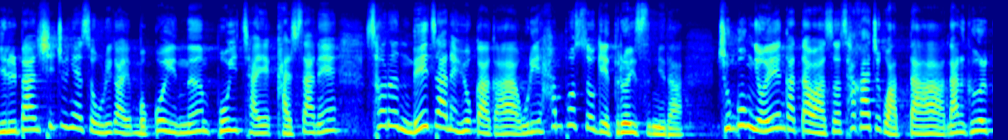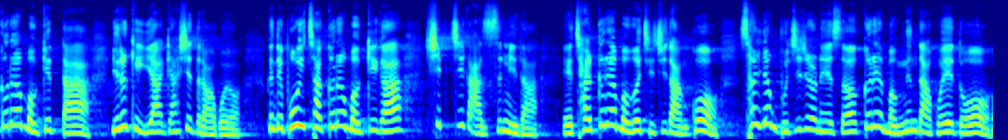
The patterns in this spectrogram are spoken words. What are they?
일반 시중에서 우리가 먹고 있는 보이차의 갈산의 34잔의 효과가 우리 한 포 속에 들어 있습니다. 중국 여행 갔다 와서 사가지고 왔다. 나는 그걸 끓여 먹겠다. 이렇게 이야기 하시더라고요. 근데 보이차 끓여 먹기가 쉽지가 않습니다. 예, 잘 끓여 먹어지지도 않고 설령 부지런해서 끓여 먹는다고 해도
